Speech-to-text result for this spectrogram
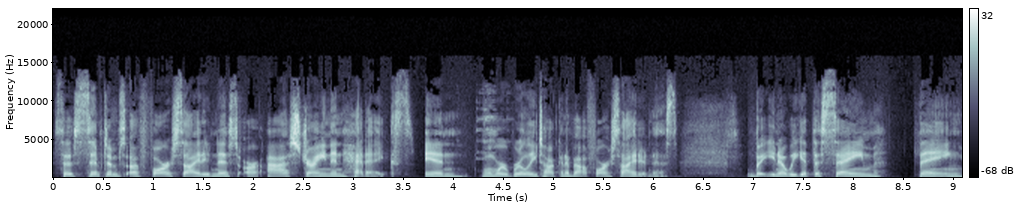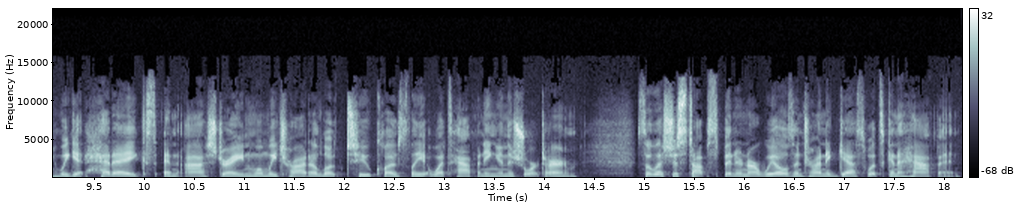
So, symptoms of farsightedness are eye strain and headaches, and when we're really talking about farsightedness. But you know, we get the same thing. We get headaches and eye strain when we try to look too closely at what's happening in the short term. So let's just stop spinning our wheels and trying to guess what's going to happen.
